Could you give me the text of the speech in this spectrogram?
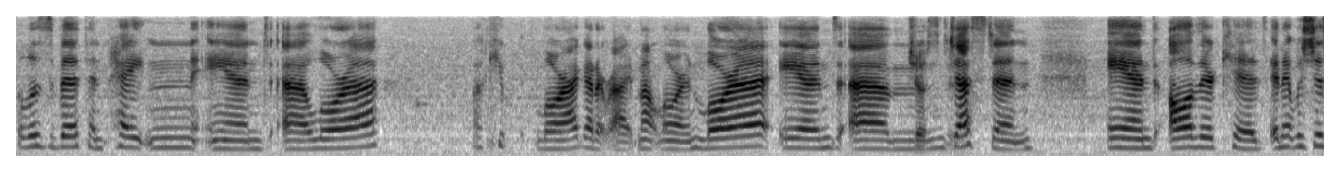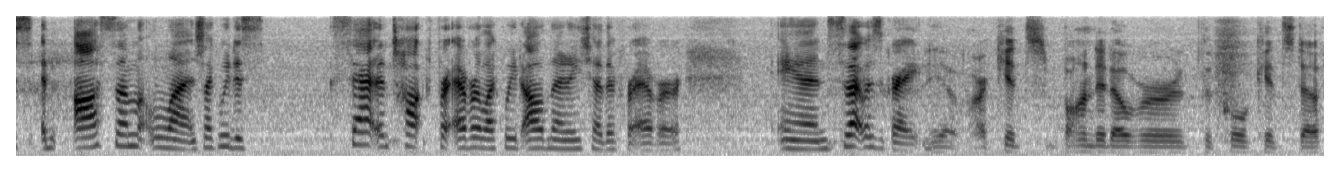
Elizabeth and Peyton and uh, Laura. I keep Laura. I got it right, not Lauren. Laura and um, Justin. Justin, and all of their kids. And it was just an awesome lunch. Like we just sat and talked forever, like we'd all known each other forever. And so that was great. yeah, our kids bonded over the cool kid stuff.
